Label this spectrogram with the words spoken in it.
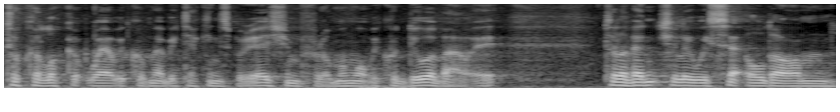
took a look at where we could maybe take inspiration from and what we could do about it. Till eventually we settled on.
